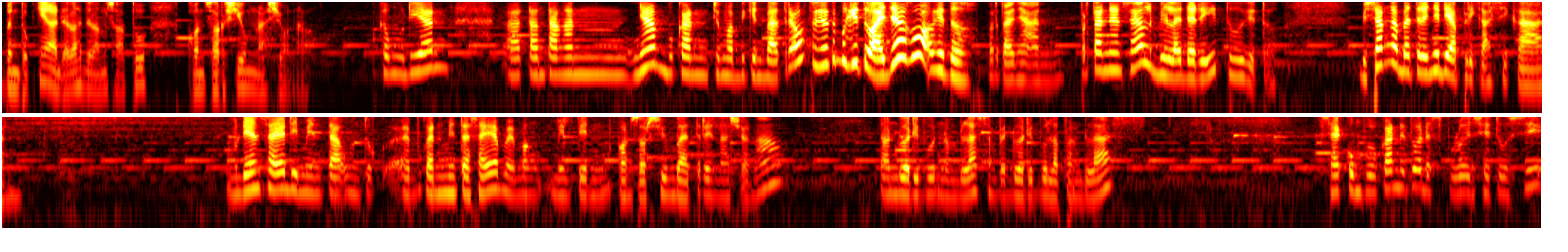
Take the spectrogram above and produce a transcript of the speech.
bentuknya adalah dalam satu konsorsium nasional. kemudian eh, tantangannya bukan cuma bikin baterai oh ternyata begitu aja kok gitu pertanyaan pertanyaan saya lebih dari itu gitu bisa nggak baterainya diaplikasikan kemudian saya diminta untuk eh, bukan minta saya memang mimpin konsorsium baterai nasional tahun 2016 sampai 2018 saya kumpulkan itu ada 10 institusi.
